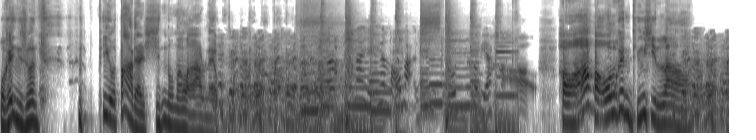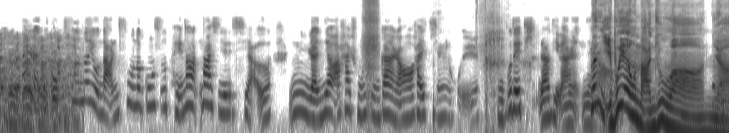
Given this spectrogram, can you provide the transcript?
我跟你说，屁股大点，心都能拉出来。好，好啊好，都给你停薪了。那人家公司那有难处，那公司赔那那些钱了，你人家还重新干，然后还请你回去，你不得体谅体谅人家？那你不也有难处啊？你呀，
